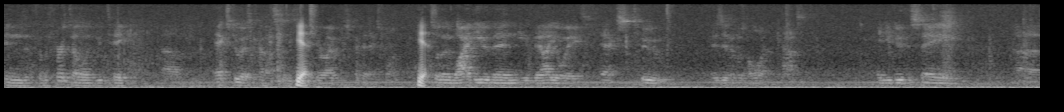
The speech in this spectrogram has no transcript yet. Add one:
in, the- for the first element, we take um, x2 as constant. Yes. Derive with respect to x1. Yes. So then why do you then evaluate x2 as if it was no longer constant? And you do the same uh,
